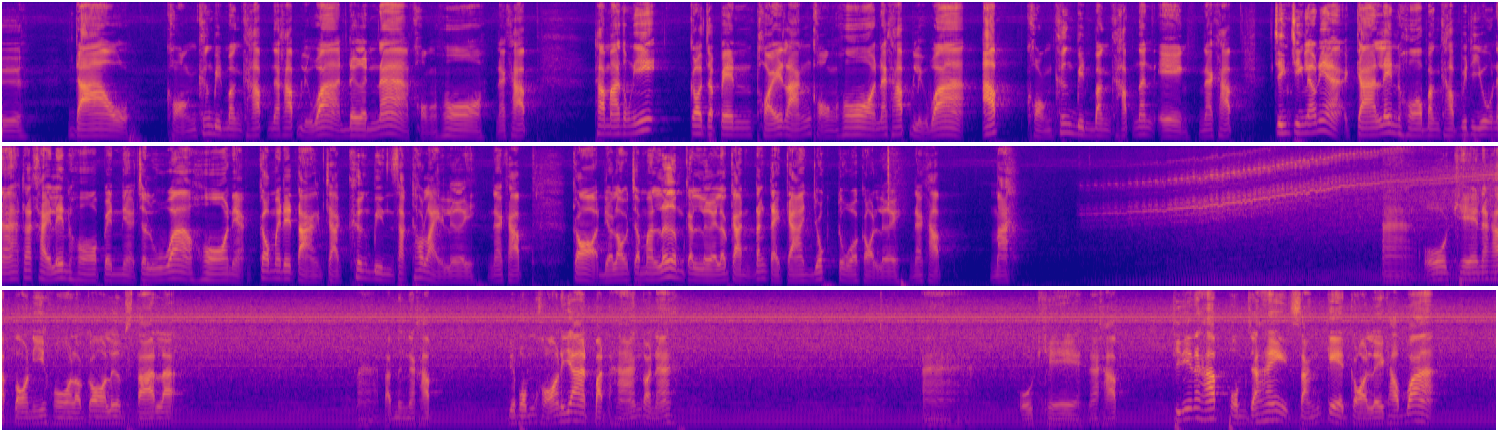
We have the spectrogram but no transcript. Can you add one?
ดาวของเครื่องบินบังคับนะครับ หรือว่าเดินหน้าของฮอนะครับถ้ามาตรงนี้ก็จะเป็นถอยหลังของฮอนะครับ หรือว่าอัพ ของเครื่องบินบังคับนั่นเองนะครับจริง ๆ แล้วเนี่ยการเล่นฮอบังคับวิทยุนะ ถ้าใครเล่นฮอเป็นเนี่ยจะรู้ว่าฮอเนี่ยก็ไม่ได้ต่างจากเครื่องบินสักเท่าไหร่เลยนะครับ ก็เดี๋ยวเราจะมาเริ่มกันเลยแล้วกันตั้งแต่การยกตัวก่อนเลยนะครับ มาอ่าโอเคนะครับ ตอนนี้ฮอเราก็เริ่มสตาร์ทล้วอ่าแป๊บนึงนะครับ เดี๋ยวผมขออนุญาตปัดหางก่อนนะอ่า โอเคนะครับ ทีนี้นะครับผมจะให้สังเกตก่อนเลยครับว่า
